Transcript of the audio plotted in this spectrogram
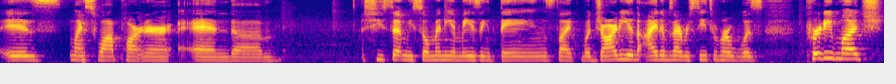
is my swap partner, and um, she sent me so many amazing things. Like majority of the items I received from her was pretty much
